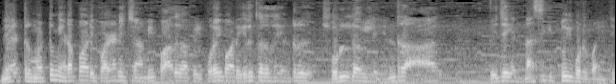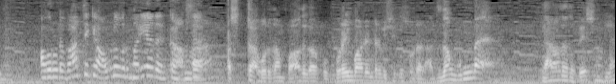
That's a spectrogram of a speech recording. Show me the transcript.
நேற்று மட்டும் எடப்பாடி பழனிசாமி பாதுகாப்பில் குறைபாடு இருக்கிறது என்று சொல்லவில்லை என்றால் விஜய் நசுக்கி தூக்கி போட்டுருப்பாங்க அவரோட வார்த்தைக்கு அவ்வளவு ஒரு மரியாதை இருக்கா சார்? ஃபர்ஸ்ட் அவர் தான் பாதுகாப்பு குறைபாடு என்ற விஷயத்தை சொல்றாரு. அதுதான் உண்மை. யாராவது அதை பேசணும்ல?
